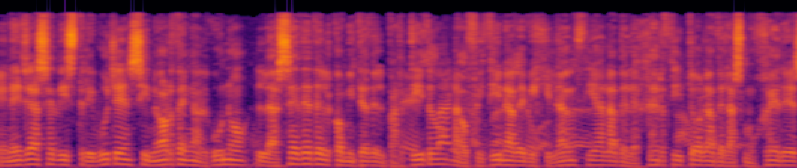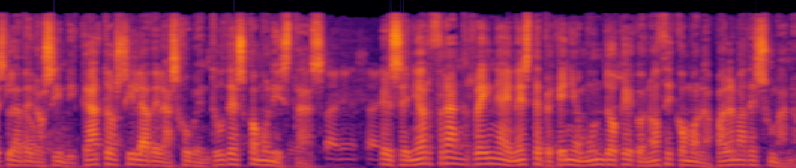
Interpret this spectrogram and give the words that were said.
En ella se distribuyen sin orden alguno la sede del comité del partido, la oficina de vigilancia, la del ejército, la de las mujeres, la de los sindicatos y la de las juventudes comunistas. El señor Frank reina en este pequeño mundo que conoce como la palma de su mano.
